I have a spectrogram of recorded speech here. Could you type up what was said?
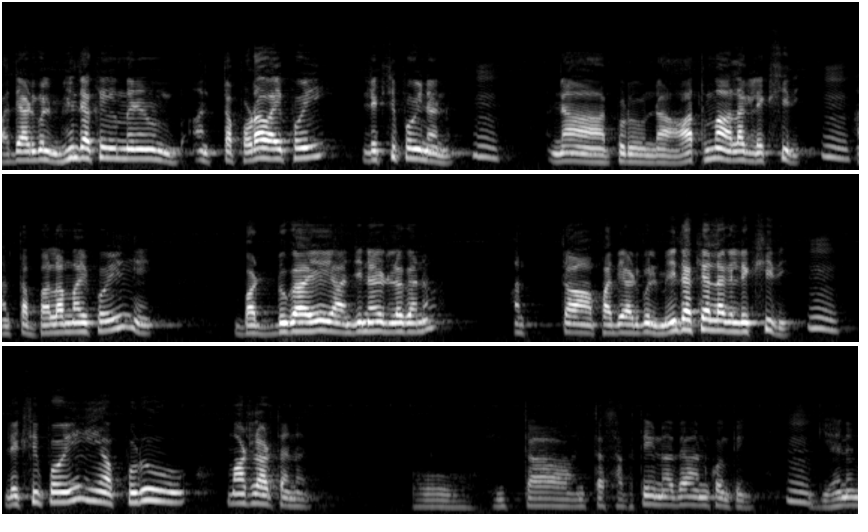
పది అడుగుల మీదకి నేను అంత పొడవు అయిపోయి లెక్సిపోయినాను ఉమ్, నా ఇప్పుడు నా ఆత్మ అలాగ లెక్సిది అంత బలమైపోయి బడ్డుగా అయి ఆంజనేయుడిలాగాను అంత పది అడుగుల మీదకి అలాగ లెక్సిది లెక్సిపోయి అప్పుడు మాట్లాడుతాను ఓ ఇంత ఇంత శక్తి ఉన్నదా అనుకుంటుంది. జ్ఞానం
